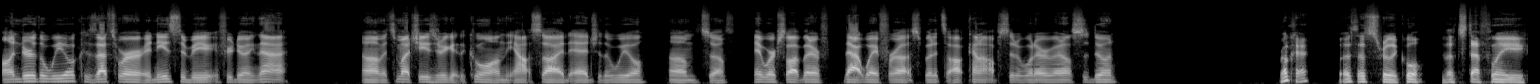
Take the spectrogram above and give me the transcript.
under the wheel because that's where it needs to be if you're doing that. Um, it's much easier to get the coolant on the outside edge of the wheel. Um, so it works a lot better that way for us, but it's kind of opposite of what everybody else is doing. Okay, that's that's really cool. That's definitely.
